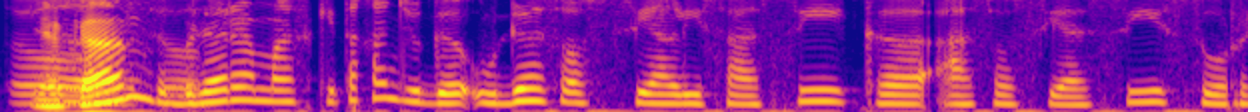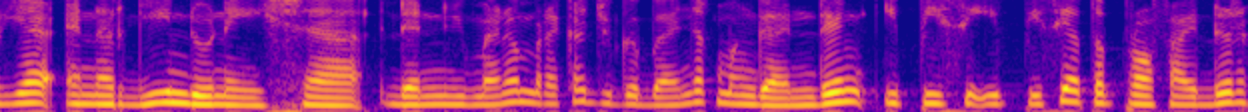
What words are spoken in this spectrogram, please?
Tuh, ya kan sebenarnya mas kita kan juga udah sosialisasi ke asosiasi surya energi Indonesia dan di mana mereka juga banyak menggandeng IPC IPC atau provider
